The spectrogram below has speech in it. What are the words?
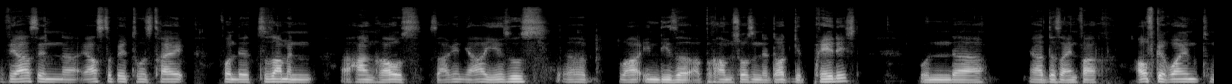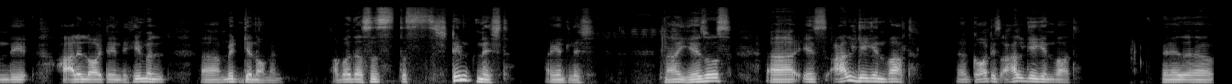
Vers in äh, 1. Petrus 3 von der Zusammenhang raus, sagen, ja, Jesus äh, war in dieser Abraham-Schoß und er dort gepredigt und äh, er hat das einfach aufgeräumt und die, alle Leute in den Himmel äh, mitgenommen. Aber das ist, das stimmt nicht eigentlich. Na, Jesus äh, ist Allgegenwart. Ja, Gott ist Allgegenwart. Wenn er, äh,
